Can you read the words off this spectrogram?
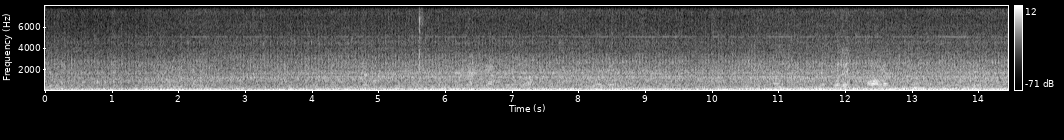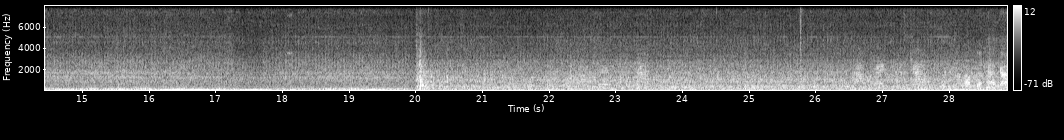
เหยียบอันนี้ตัวเลขผมออกแล้ว ครับแปดห้าเก้า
